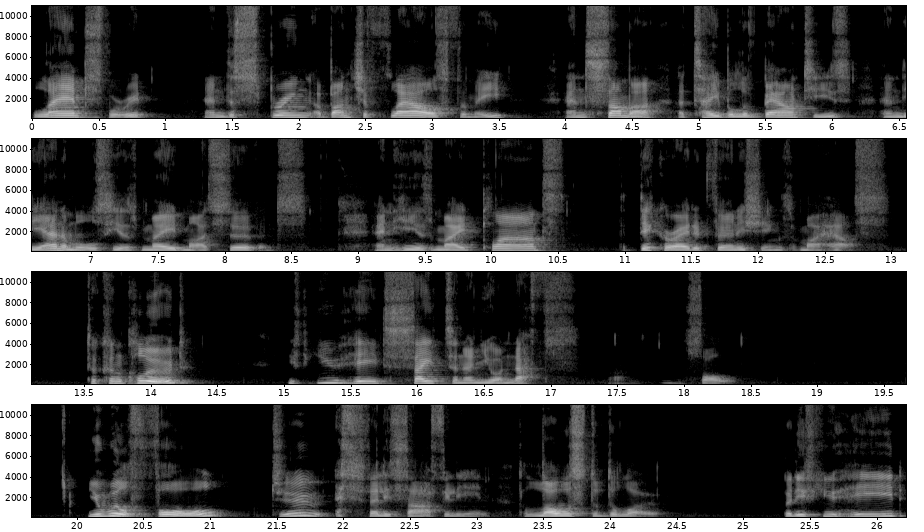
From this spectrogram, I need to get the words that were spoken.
lamps for it, and the spring a bunch of flowers for me, and summer a table of bounties, and the animals he has made my servants. And he has made plants the decorated furnishings of my house. To conclude, if you heed Satan and your nafs, uh, soul, you will fall to esfeli safilin, the lowest of the low. But if you heed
